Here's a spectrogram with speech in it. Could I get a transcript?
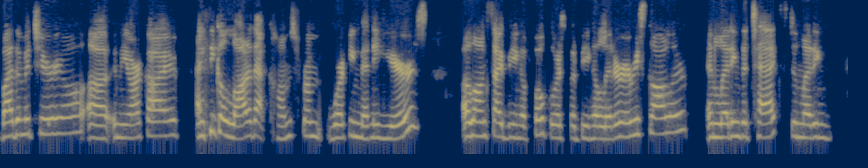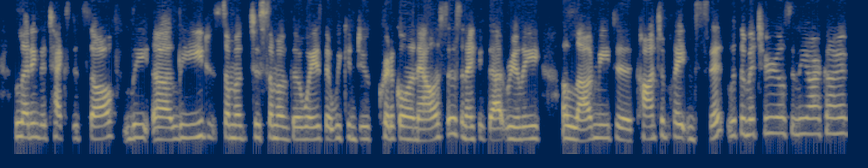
by the material uh, in the archive. I think a lot of that comes from working many years alongside being a folklorist, but being a literary scholar and letting the text and letting letting the text itself lead, uh, lead some of to some of the ways that we can do critical analysis and i think that really allowed me to contemplate and sit with the materials in the archive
